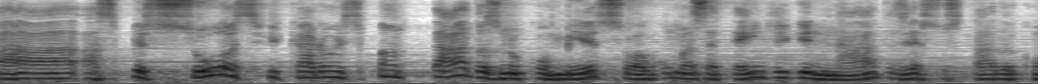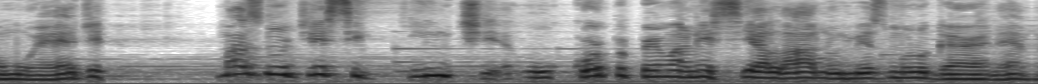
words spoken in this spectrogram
A, as pessoas ficaram espantadas no começo, algumas até indignadas e assustadas como Ed, mas no dia seguinte o corpo permanecia lá no mesmo lugar, né?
